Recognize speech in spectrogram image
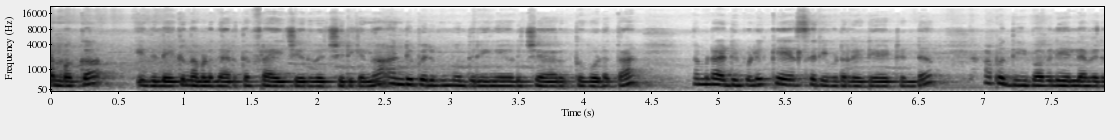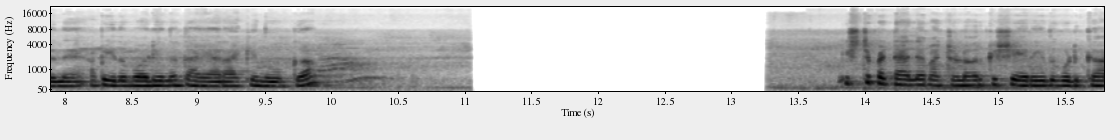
നമുക്ക് ഇതിലേക്ക് നമ്മൾ നേരത്തെ ഫ്രൈ ചെയ്ത് വെച്ചിരിക്കുന്ന അണ്ടിപ്പരിപ്പ് മുന്തിരിങ്ങയോട് ചേർത്ത് കൊടുത്താൽ നമ്മുടെ അടിപൊളി കേസരി ഇവിടെ റെഡി ആയിട്ടുണ്ട്. അപ്പോൾ ദീപാവലി എല്ലാം വരുന്നത് അപ്പോൾ ഇതുപോലെ ഒന്ന് തയ്യാറാക്കി നോക്കുക. ഇഷ്ടപ്പെട്ടാൽ മറ്റുള്ളവർക്ക് ഷെയർ ചെയ്ത് കൊടുക്കുക.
